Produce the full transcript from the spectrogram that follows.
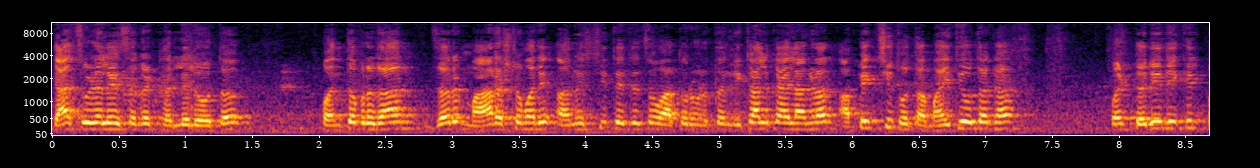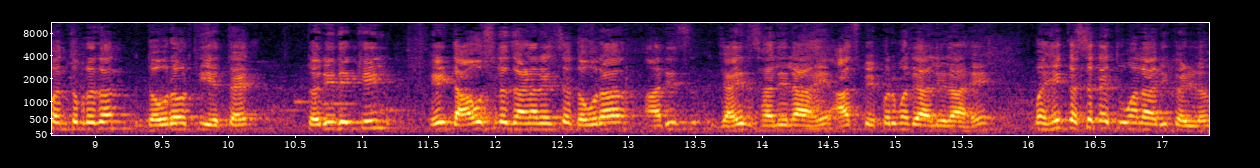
त्याच वेळेला हे सगळं ठरलेलं होतं. पंतप्रधान जर महाराष्ट्रामध्ये अनिश्चिततेचं वातावरण होतं निकाल काय लागणार? अपेक्षित होता. माहिती होता का? पण तरी देखील पंतप्रधान दौऱ्यावरती येत आहेत. तरी देखील हे डावसला जाणाऱ्यांचा दौरा आधीच जाहीर झालेला आहे आज पेपरमध्ये आलेला आहे. मग हे कसं काय तुम्हाला आधी कळलं?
